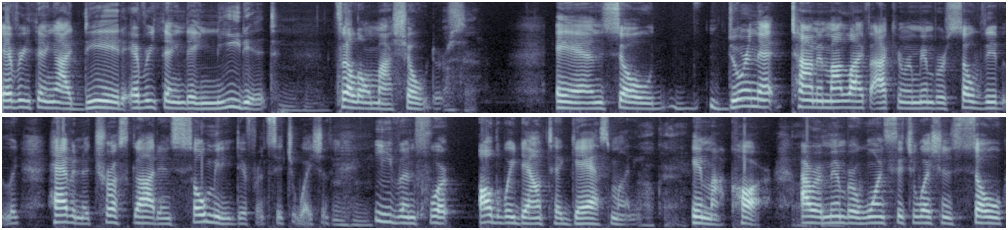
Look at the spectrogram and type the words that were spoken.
everything I did, everything they needed, mm-hmm. fell on my shoulders. And so during that time in my life, I can remember so vividly having to trust God in so many different situations, mm-hmm. even for all the way down to gas money okay in my car. I remember one situation so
